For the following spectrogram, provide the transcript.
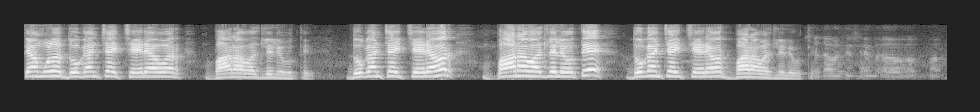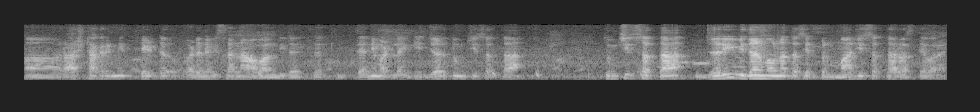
त्यामुळं दोघांच्याही चेहऱ्यावर बारा वाजलेले होते. दोघांच्याही चेहऱ्यावर बारा वाजलेले होते. दोघांच्याही चेहऱ्यावर बारा वाजलेले होते. राज ठाकरेंनी थेट फडणवीसांना आव्हान दिलंय त्यांनी म्हटलंय की जर तुमची सत्ता तुमची सत्ता जरी विधान भवनात असेल पण माझी सत्ता रस्त्यावर आहे.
